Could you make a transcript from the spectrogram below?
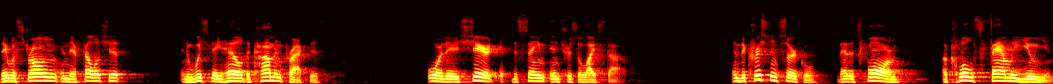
They were strong in their fellowship, in which they held a common practice or they shared the same interests or lifestyles. In the Christian circle, that has formed a close family union,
